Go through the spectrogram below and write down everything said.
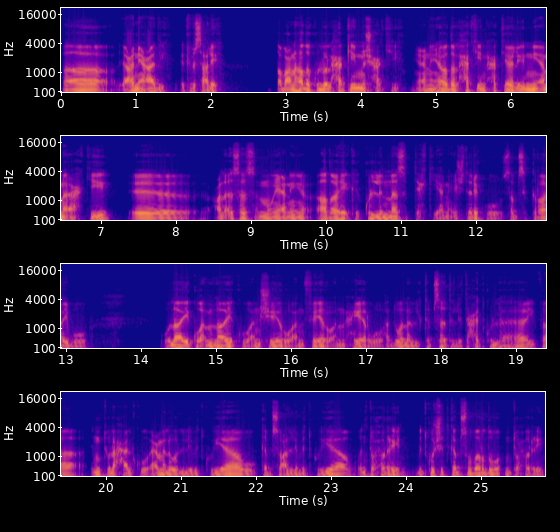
فيعني عادي اكبس عليه. طبعا هذا كله الحكي مش حكي. يعني هذا الحكي انحكى لي إني أنا أحكي أه على أساس إنه يعني هذا هيك كل الناس بتحكي. يعني اشترك و subscribe و و like و unlike و unshare و unfair وأن حير وهدول الكبسات اللي تحت كلها هاي. فأنتوا لحالكم اعملوا اللي بدكم إياه وكبسوا على اللي بدكم إياه وأنتوا حرين. بدكوش تكبسوا برضو أنتوا حرين.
